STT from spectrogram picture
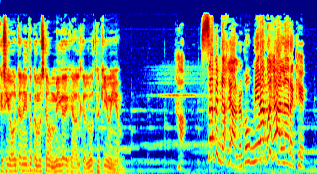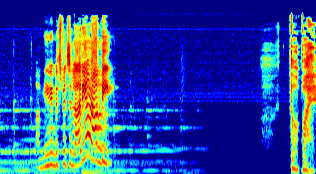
किसी और का नहीं तो कम से कम अम्मी का ही ख्याल कर लो थकी हुई हम। हाँ सब इनका ख्याल रखो मेरा कोई ख्याल ना रखे। अम्मी भी मुझ पे चिल्ला रही है और आप भी। तौबा है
